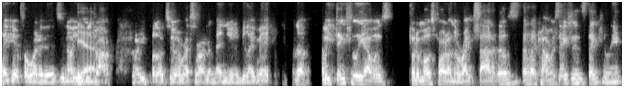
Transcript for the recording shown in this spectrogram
take it for what it is. You know, you Yeah. be driving around or you pull up to a restaurant or venue and be like, man, you put up. I mean, thankfully, I was for the most part on the right side of those uh, conversations, thankfully.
